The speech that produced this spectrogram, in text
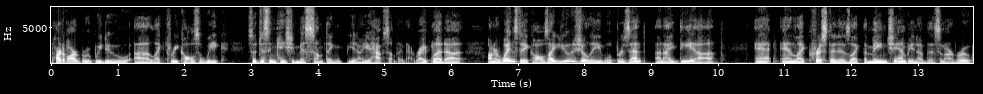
part of our group, we do uh, like three calls a week. So just in case you miss something, you know, you have something there, right? But uh, on our Wednesday calls, I usually will present an idea, and and like Kristen is like the main champion of this in our group.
